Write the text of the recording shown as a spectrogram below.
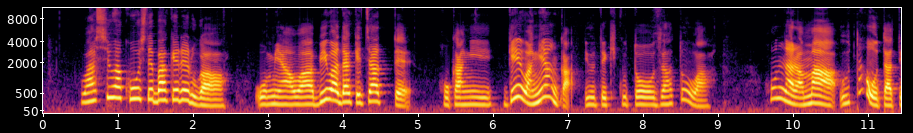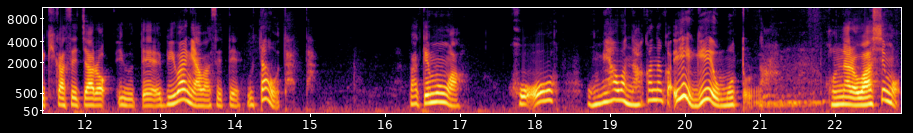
「わしはこうして化けれるがおみゃは琵琶だけちゃって他に芸はにゃんか」言うて聞くと砂糖は「ほんならまあ歌を歌って聞かせちゃろ」言うて琵琶に合わせて歌を歌った。化け物は「ほうおみゃはなかなかええ芸を持っとるな。ほんならわしも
